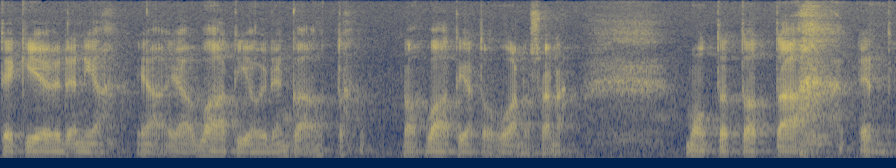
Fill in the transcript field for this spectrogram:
tekijöiden ja, ja, ja vaatijoiden kautta. No, vaatijat on huono sana. Mutta tota, et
